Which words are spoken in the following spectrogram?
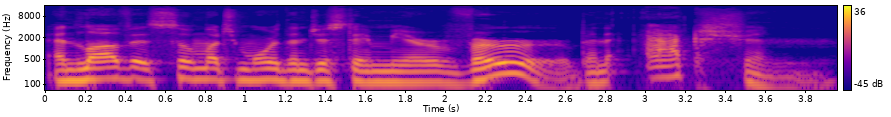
And love is so much more than just a mere verb, an action.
